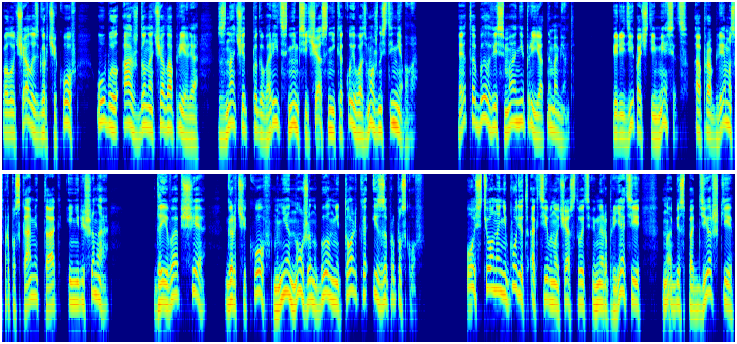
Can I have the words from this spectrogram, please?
Получалось, Горчаков убыл аж до начала апреля, значит, поговорить с ним сейчас никакой возможности не было. Это был весьма неприятный момент. Впереди почти месяц, а проблема с пропусками так и не решена. Да и вообще, Горчаков мне нужен был не только из-за пропусков. Пусть он и не будет активно участвовать в мероприятии, но без поддержки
